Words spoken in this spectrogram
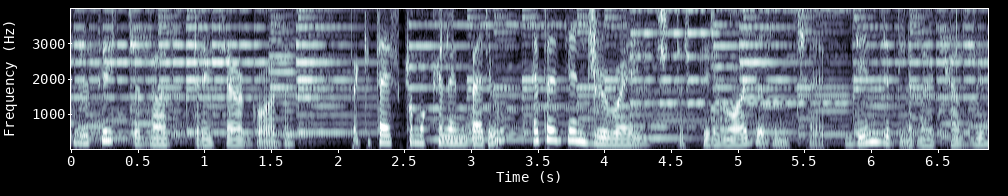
2023 года. По китайскому календарю это день Джуэй, что в переводе означает «день земляной козы».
